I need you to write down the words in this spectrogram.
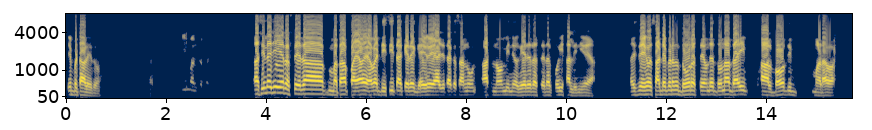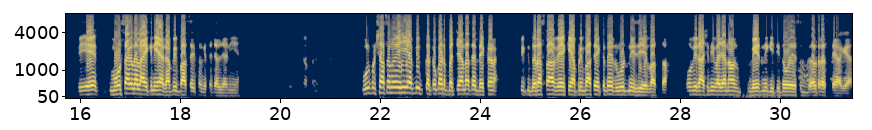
ਇਹ ਬਟਾਲੇ ਤੋਂ। ਕੀ ਮੰਗ ਕਰਨਾ ਅਸੀਂ ਤਾਂ ਜੀ ਇਹ ਰਸਤੇ ਦਾ ਮਤਾ ਪਾਇਆ ਹੋਇਆ ਵਾ। ਡੀਸੀ ਤੱਕ ਇਹਦੇ ਗਏ ਹੋਏ ਆ, ਅਜੇ ਤੱਕ ਸਾਨੂੰ 8-9 ਮਹੀਨੇ ਹੋ ਗਏ ਇਹਦੇ ਰਸਤੇ ਦਾ ਕੋਈ ਹੱਲ ਹੀ ਨਹੀਂ ਹੋਇਆ। ਅਸੀਂ ਤਾਂ ਇਹੋ ਸਾਡੇ ਪਿੰਡ ਤੋਂ ਦੋ ਰਸਤੇ ਆਉਂਦੇ। ਦੋਨਾਂ ਦਾ ਹੀ ਹਾਲ ਬਹੁਤ ਹੀ ਮਾੜਾ ਵਾ। ਵੀ ਇਹ ਮੋਟਰਸਾਈਕਲ ਦੇ ਲਾਇਕ ਨਹੀਂ ਹੈਗਾ ਵੀ ਬੱਸ ਇੱਥੋਂ ਕਿੱਥੇ ਚੱਲ ਜਾਣੀ ਹੈ? ਸਕੂਲ ਪ੍ਰਸ਼ਾਸਨ ਨੂੰ ਇਹੀ ਹੈ ਵੀ ਘੱਟੋ ਘੱਟ ਬੱਚਿਆਂ ਦਾ ਤੇ ਦੇਖਣ ਵੀ ਰਸਤਾ ਵੇਖ ਕੇ ਆਪਣੀ ਬੱਸ ਇੱਕ ਤੇ ਰੂਟ ਨਹੀਂ ਸੀ ਇਹ ਬੱਸ ਦਾ। ਉਹ ਵੀ ਰਸ਼ ਦੀ ਵਜ੍ਹਾ ਨਾਲ ਵੇਟ ਨਹੀਂ ਕੀਤੀ ਤਾਂ ਉਹ ਇਸ ਗਲਤ ਰਸਤੇ ਆ ਗਿਆ।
